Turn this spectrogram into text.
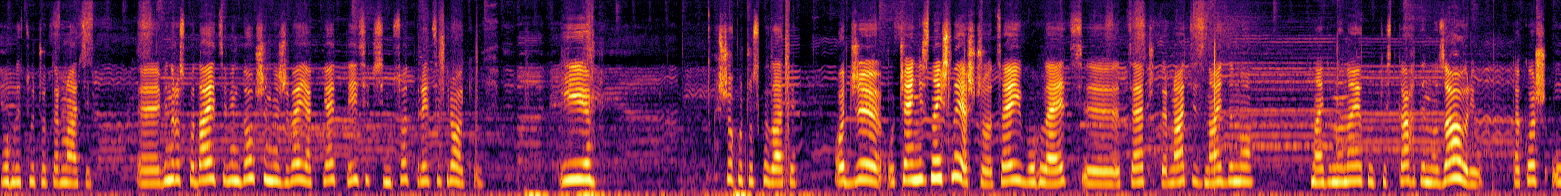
вуглецю 14, е, він розпадається, він довше не живе, як 5730 років. І що хочу сказати? Отже, учені знайшли, що цей вуглець, е, це 14 знайдено, знайдено навіть у кістках динозаврів, також у,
